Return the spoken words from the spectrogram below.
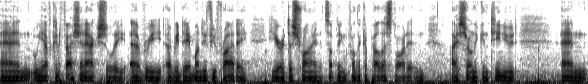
and we have confession actually every every day, Monday through Friday, here at the shrine. It's something Father Capella started, and I certainly continued. And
